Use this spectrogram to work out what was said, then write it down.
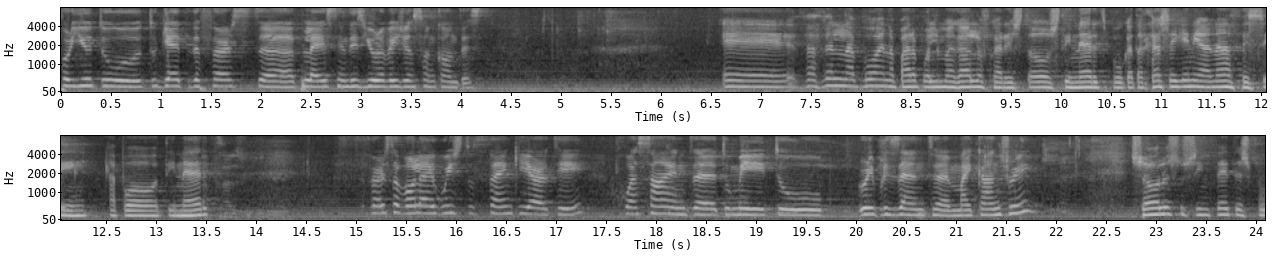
for you to, to get the first uh, place in this Eurovision Song Contest? Ε, θα ήθελα να πω ένα πάρα πολύ μεγάλο ευχαριστώ στην ΕΡΤ που καταρχάς έγινε η ανάθεση από την ΕΡΤ. First of all, I wish to thank ERT who assigned uh, to me to represent uh, my country. σε όλους τους συνθέτες που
